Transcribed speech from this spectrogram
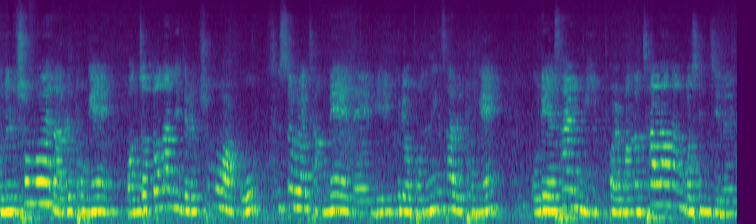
오늘 추모의 날을 통해 먼저 떠난 이들을 추모하고 스스로의 장래에 대해 미리 그려보는 행사를 통해 우리의 삶이 얼마나 찬란한 것인지를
